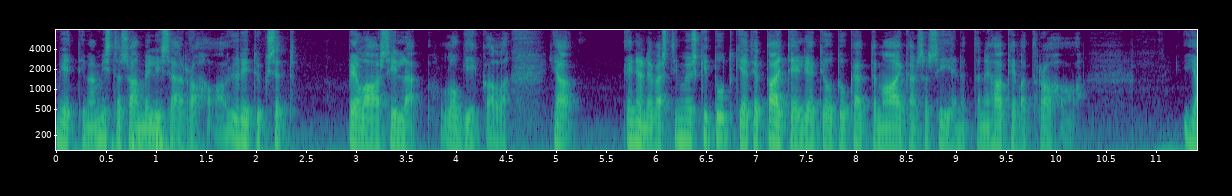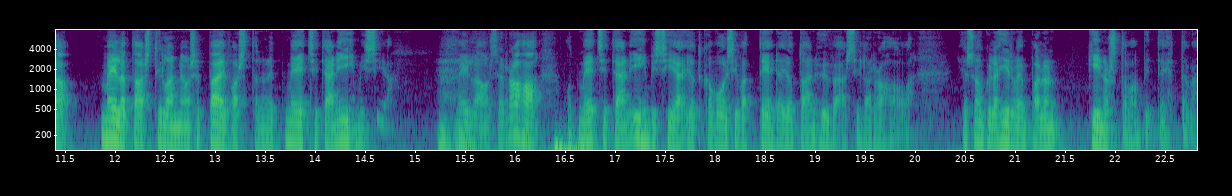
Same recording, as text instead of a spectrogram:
miettimään, mistä saamme lisää rahaa. Yritykset pelaa sillä logiikalla. Ja enenevästi myöskin tutkijat ja taiteilijat joutuu käyttämään aikansa siihen, että ne hakevat rahaa. Ja meillä taas tilanne on se päinvastainen, että me etsitään ihmisiä. Mm-hmm. Meillä on se raha, mutta me etsitään ihmisiä, jotka voisivat tehdä jotain hyvää sillä rahalla. Ja se on kyllä hirveän paljon kiinnostavampi tehtävä.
